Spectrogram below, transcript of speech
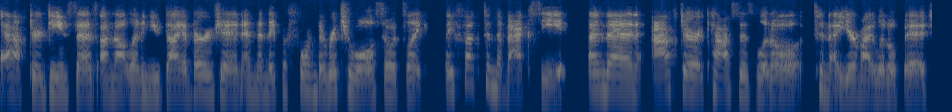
after Dean says, I'm not letting you die a virgin. And then they perform the ritual. So it's like they fucked in the back seat. And then after Cas's little, tonight you're my little bitch,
